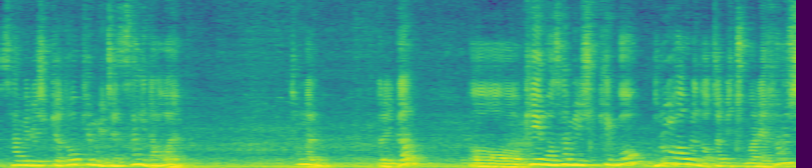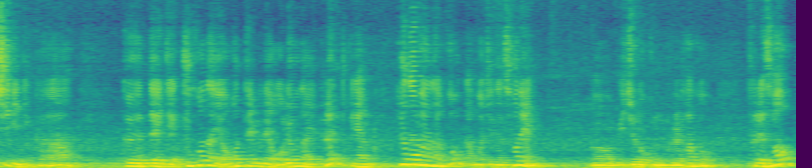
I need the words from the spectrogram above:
3일을 시켜도 1차에서 상이 나와요. 정말로. 그러니까 어, KMO 3일 시키고 물을 하울은 어차피 주말에 하루씩이니까 근데 이제 국어나 영어 때문에 어려운 아이들은 그냥 하나만 하고 나머지는 선행 어, 위주로 공부를 하고 그래서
